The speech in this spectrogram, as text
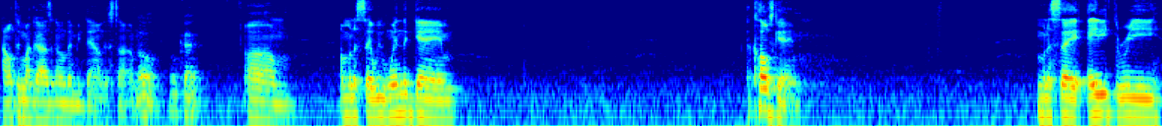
I don't think my guys are gonna let me down this time. Oh, okay. Um, I'm gonna say we win the game. A close game. I'm gonna say 83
